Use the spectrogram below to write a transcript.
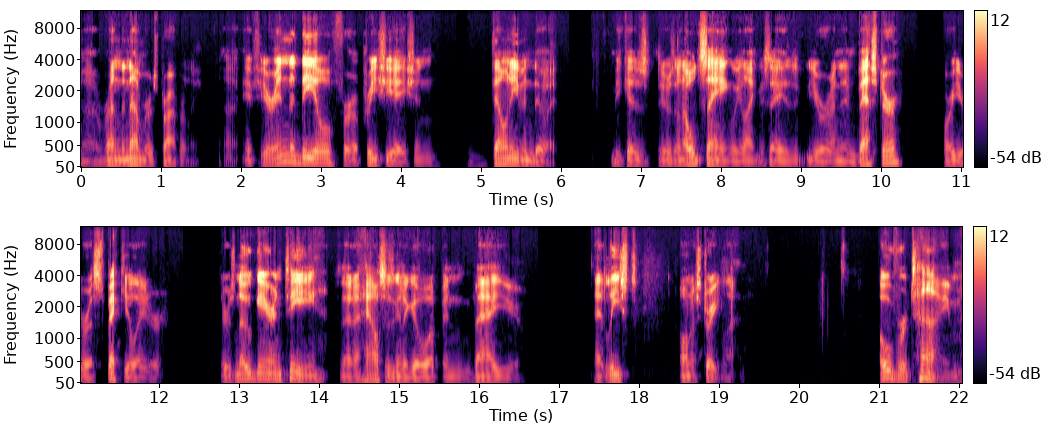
uh, run the numbers properly. Uh, if you're in the deal for appreciation, don't even do it because there's an old saying we like to say is you're an investor or you're a speculator. There's no guarantee that a house is going to go up in value, at least on a straight line. Over time,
